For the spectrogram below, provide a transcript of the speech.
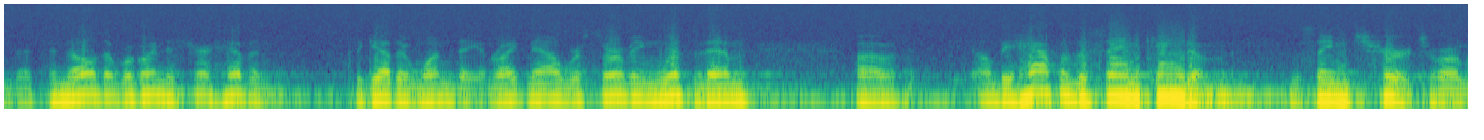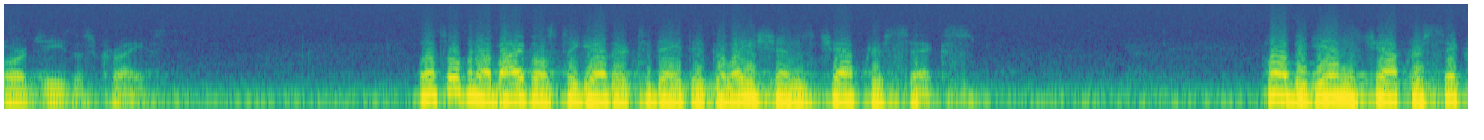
and uh, to know that we're going to share heaven together one day. And right now we're serving with them uh, on behalf of the same kingdom, the same church of our Lord Jesus Christ. Let's open our Bibles together today to Galatians chapter 6. Paul begins chapter 6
